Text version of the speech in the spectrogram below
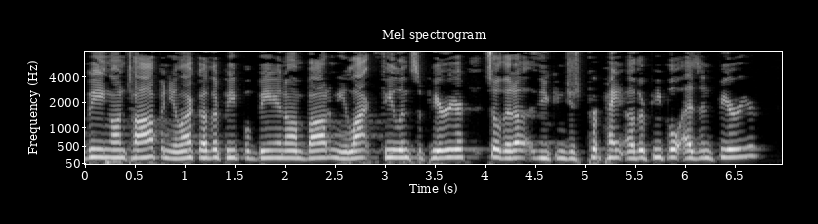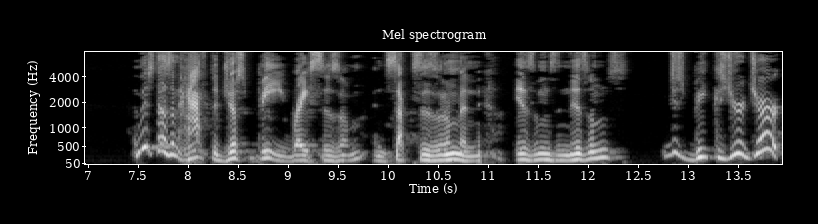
being on top and you like other people being on bottom, you like feeling superior so that uh, you can just paint other people as inferior. And this doesn't have to just be racism and sexism and isms and isms. Just be because you're a jerk.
